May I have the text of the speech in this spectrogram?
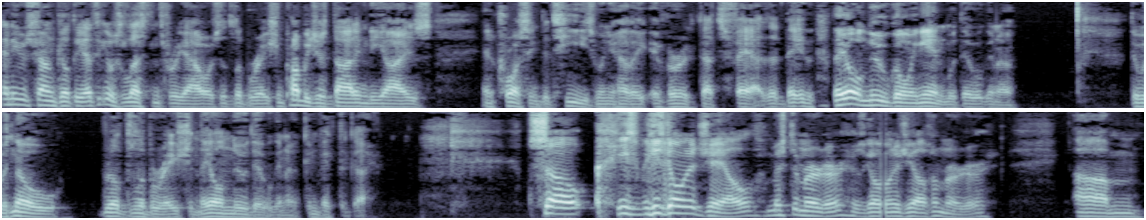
and he was found guilty. I think it was less than three hours of deliberation, probably just dotting the I's and crossing the T's when you have a, a verdict that's fast. They, they all knew going in what they were going to, there was no real deliberation. They all knew they were going to convict the guy. So he's he's going to jail. Mr. Murder is going to jail for murder. Um,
